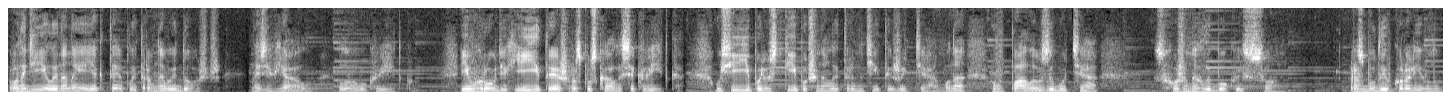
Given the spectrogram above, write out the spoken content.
Вони діяли на неї, як теплий травневий дощ, на зів'ялу лугову квітку. І в грудях її теж розпускалася квітка. Усі її полюстки починали тремтіти життям. Вона впала в забуття, схоже на глибокий сон. Розбудив королівну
